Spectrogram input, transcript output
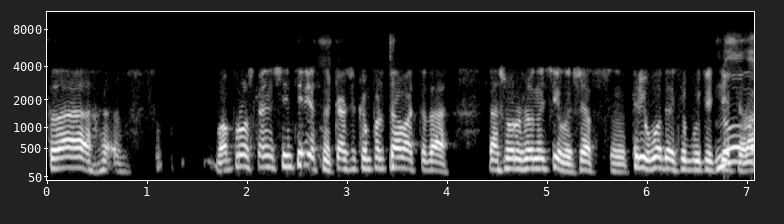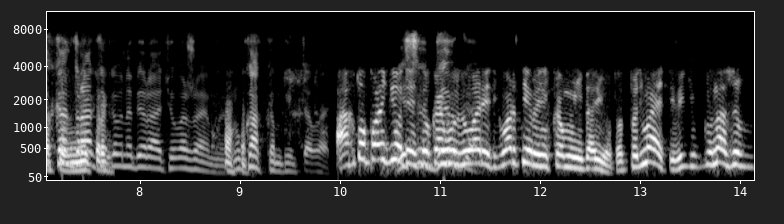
Тогда вопрос, конечно, интересный, как же комплектовать тогда наши вооруженные силы. Сейчас э, три года, если будет идти... Новых контрактников министр... набирать, уважаемые. Ну как комплектовать? А кто пойдет, если, если как вы говорите, квартиры никому не дают? Вот понимаете, ведь у нас же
